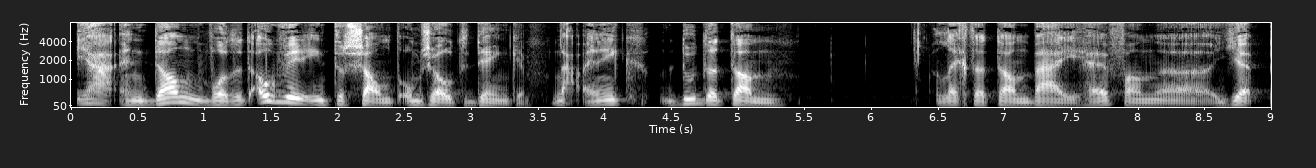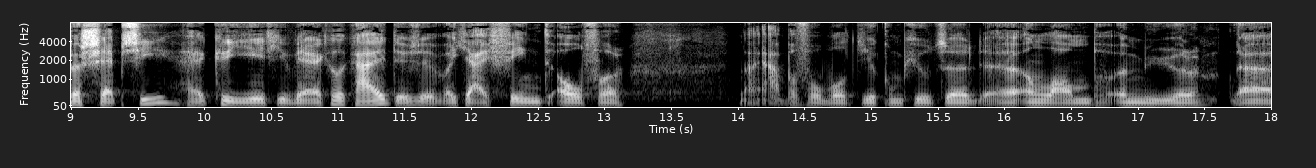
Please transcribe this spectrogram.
Ja, en dan wordt het ook weer interessant om zo te denken. Nou, en ik doe dat dan, leg dat dan bij hè, van eh, je perceptie, hè, creëert je werkelijkheid. Dus eh, wat jij vindt over nou ja, bijvoorbeeld je computer, eh, een lamp, een muur. eh,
